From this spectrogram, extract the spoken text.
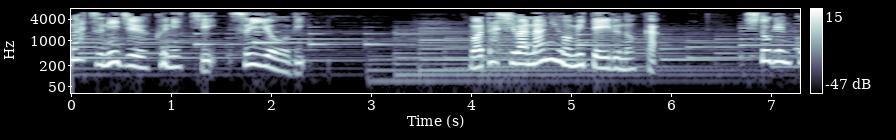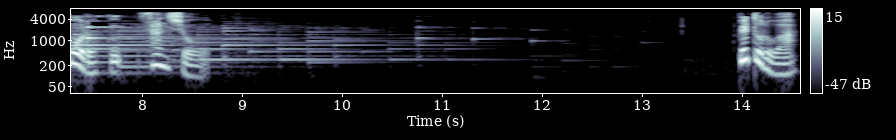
月29日水曜日。私は何を見ているのか。使徒言行録3章。ペトロは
